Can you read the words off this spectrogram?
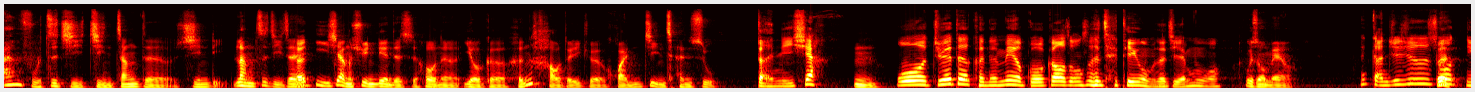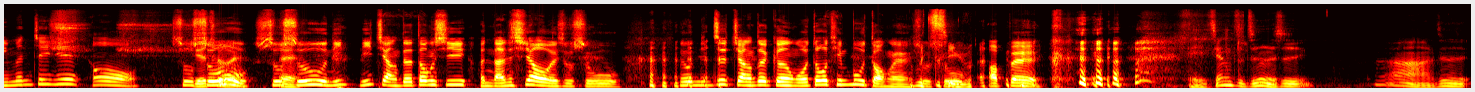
安抚自己紧张的心理，让自己在意向训练的时候呢，有个很好的一个环境参数。等一下，嗯，我觉得可能没有国高中生在听我们的节目哦。为什么没有？感觉就是说，你们这些哦，叔叔，叔叔，欸、你你讲的东西很难笑哎，叔叔，你这讲的梗我都听不懂哎，叔叔，阿贝，哎、欸，这样子真的是啊，真的是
